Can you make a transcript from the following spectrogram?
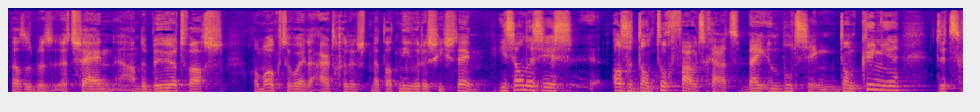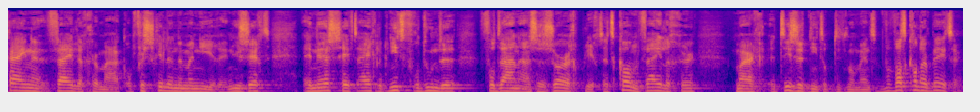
dat het, het sein aan de beurt was om ook te worden uitgerust met dat nieuwere systeem. Iets anders is, als het dan toch fout gaat bij een botsing... dan kun je de treinen veiliger maken op verschillende manieren. En u zegt, NS heeft eigenlijk niet voldoende voldaan aan zijn zorgplicht. Het kan veiliger, maar het is het niet op dit moment. Wat kan er beter?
